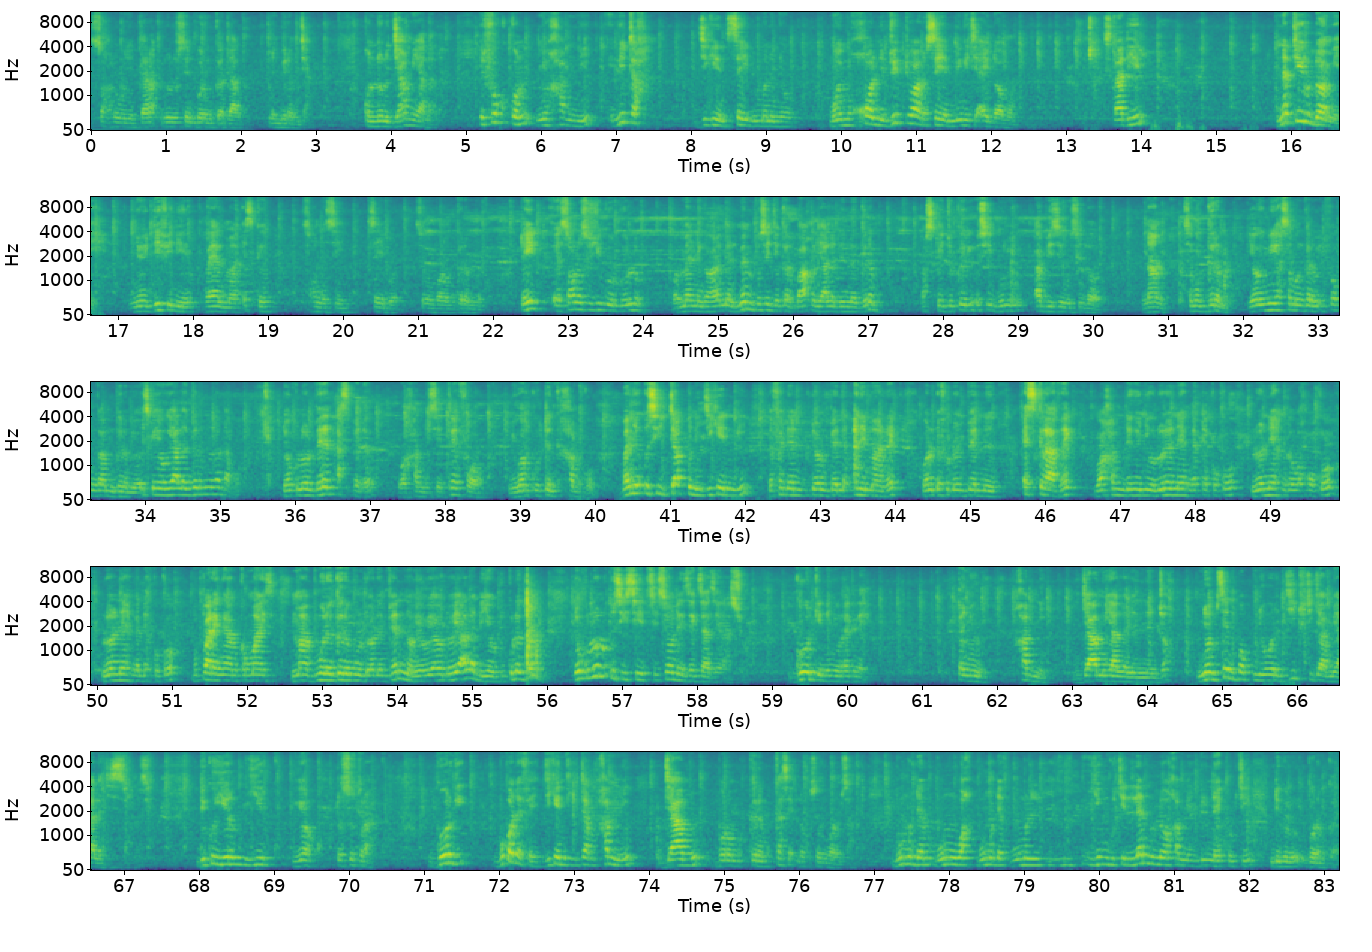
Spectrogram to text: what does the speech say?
soxla wuñu dara loolu seen borom kër daal na mbiram jag kon loolu jaamu yàlla la il faut que kon ñu xam ni li tax jigéen sëy bi mën a ñëw mooy mu xool ni victoire sëyam mi ngi ci ay doomam c'est-à-dire Natiiru doom yi ñooy définir réellement est-ce que soxna si sëy ba suñu borom gërëm na ko te it eh, soxna su ci góorgóorlu ba mel ni nga war a mel même bu sa jëkkër baaxul yàlla dina la gërëm parce que jëkkër yi aussi bu ñu abusé wu si loolu naan sama gërëm yow mi wax sama ngërëm il faut que nga am ngërëm yow est-ce que yow yàlla gërëm na la d'abord donc loolu beneen aspect la boo xam ne c'est très fort ñu war ko tënk xam ko bañ a aussi jàpp ni jigéen ñi dafa den doon benn animal rek wala dafa doon benn esclave rek boo xam ne da nga ñëw lu la neex nga teg ko ko lu la neex nga wax ko ko lu la neex nga def ko ko bu pare nga am ko maay ma bu ma la gërëmul doo dem fenn non yow yow doo yàlla di yow du ku la gërëm donc loolu aussi c'est ce sont des exagérations góor gi nañu réglé te ñu xam ni jaamu yàlla lañ leen jox ñoom seen bopp ñu war a jiitu ci jaamu yàlla ci soxna si di ko yërëm yiir ko yor ko te suturaal ko góor gi bu ko defee jigéen ji itam xam ni jaamu borom këram kase la ko suñu borom sant bu mu dem bu mu wax bu mu def bu mu yëngu ci lenn loo xam ne du nekkul ci ndigalu borom kër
